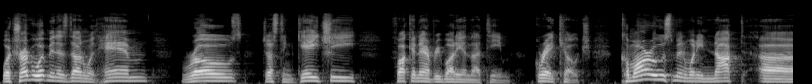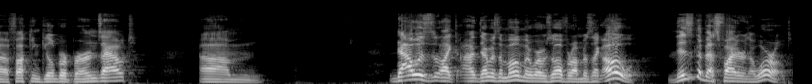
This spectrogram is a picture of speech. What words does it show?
what Trevor Wittman has done with him, Rose, Justin Gaethje, fucking everybody on that team. Great coach. Kamaru Usman when he knocked uh fucking Gilbert Burns out, um, that was like uh, there was a moment where it was over. I was like, oh, this is the best fighter in the world.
